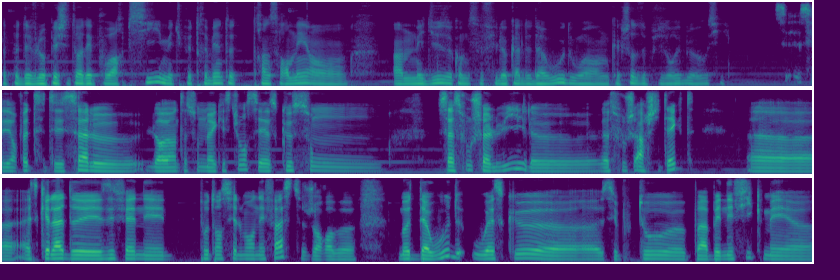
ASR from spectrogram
Ça peut développer chez toi des pouvoirs psy, mais tu peux très bien te transformer en, en méduse, comme ce fut le cas de Daoud, ou en quelque chose de plus horrible aussi. C'est en fait c'était ça l'orientation de ma question, c'est est-ce que son sa souche à lui, le, la souche architecte, euh, est-ce qu'elle a des effets né- potentiellement néfastes, genre euh, mode Dawood, ou est-ce que euh, c'est plutôt euh, pas bénéfique, mais euh,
